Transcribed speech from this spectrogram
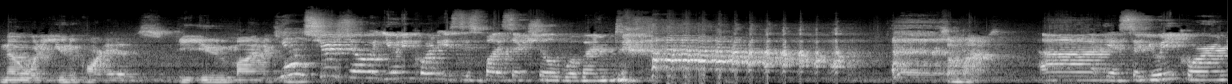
know what a unicorn is. Do you mind? explaining? Yeah, sure. So unicorn is this bisexual woman. Sometimes. Uh, yes, so Unicorn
